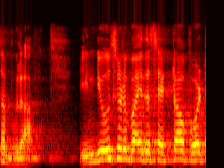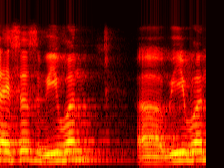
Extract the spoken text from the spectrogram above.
subgraph induced by the set of vertices v1 v1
